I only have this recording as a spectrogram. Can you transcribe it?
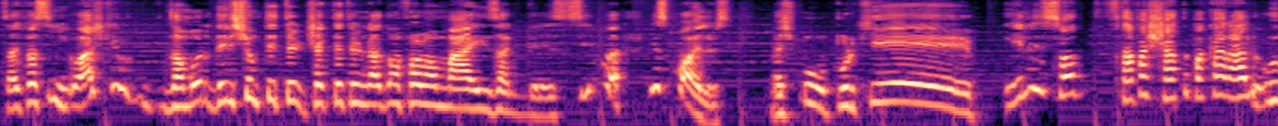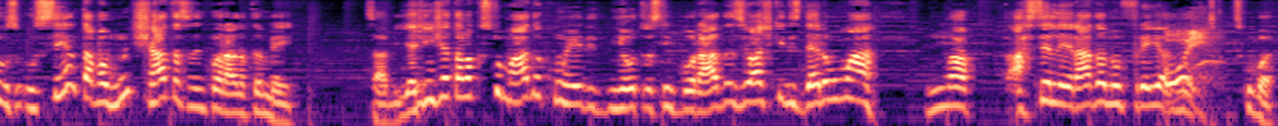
Sabe, tipo assim, eu acho que o namoro deles tinha que ter, tinha que ter terminado de uma forma mais agressiva. Spoilers. Mas, tipo, porque ele só tava chato pra caralho. O, o Sen tava muito chato essa temporada também. Sabe? E a gente já tava acostumado com ele em outras temporadas e eu acho que eles deram uma, uma acelerada no freio. Oi. Desculpa.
